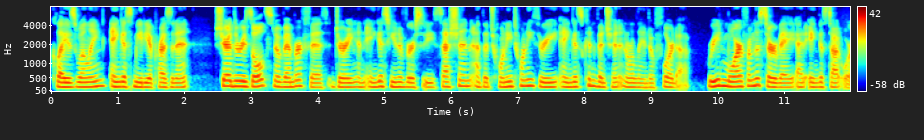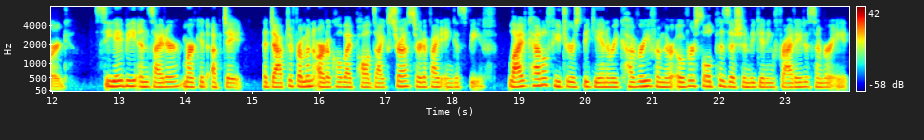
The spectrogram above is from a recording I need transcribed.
Clay Zwilling, Angus Media president, shared the results November 5th during an Angus University session at the 2023 Angus Convention in Orlando, Florida. Read more from the survey at angus.org. CAB Insider Market Update, adapted from an article by Paul Dykstra, Certified Angus Beef. Live cattle futures began a recovery from their oversold position beginning Friday, December 8th.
